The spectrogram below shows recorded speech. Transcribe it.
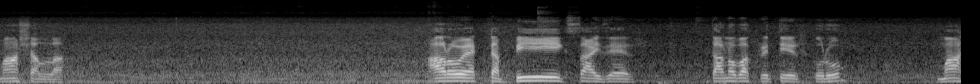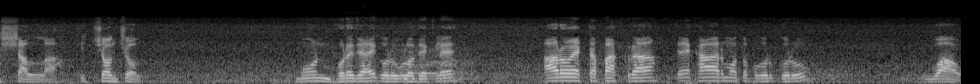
মাশাল্লাহ। আরও একটা বিগ সাইজের দানবাকৃতির গরু। মাশাল্লাহ, কি চঞ্চল। মন ভরে যায় গরুগুলো দেখলে। আরও একটা পাকড়া, দেখার মতো গরু। ওয়াও।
